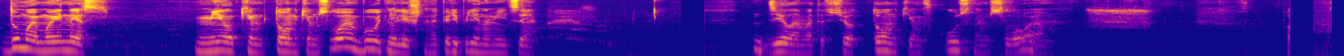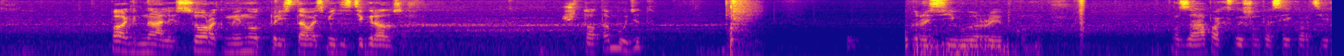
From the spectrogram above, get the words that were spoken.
Думаю, майонез мелким тонким слоем будет не лишний на перепелином яйце. Делаем это все тонким вкусным слоем. Погнали. 40 минут при 180 градусах. Что-то будет. Красивую рыбку. Запах слышим по всей квартире.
